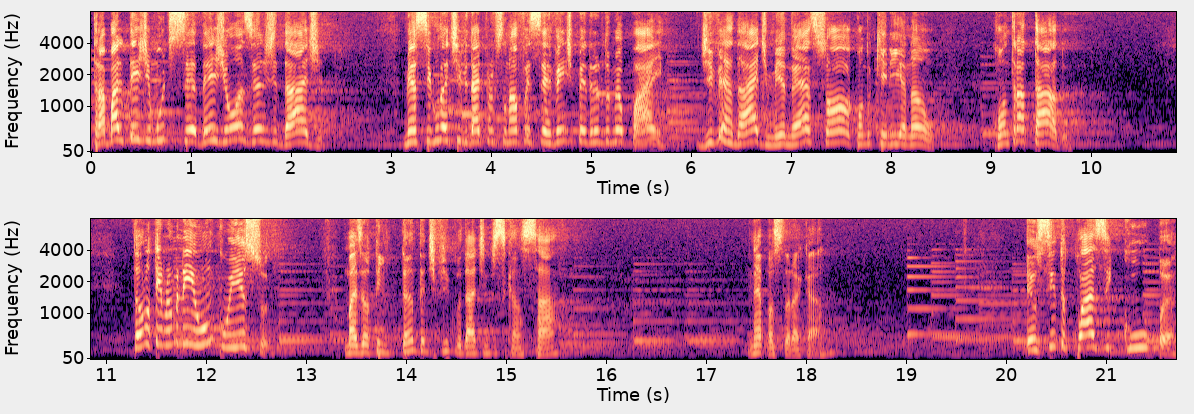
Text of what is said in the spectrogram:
trabalho desde muito cedo, desde 11 anos de idade, minha segunda atividade profissional foi servente pedreiro do meu pai. De verdade mesmo, não é só quando queria, não. Contratado. Então não tem problema nenhum com isso. Mas eu tenho tanta dificuldade em descansar. Né, pastora Carla? Eu sinto quase culpa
